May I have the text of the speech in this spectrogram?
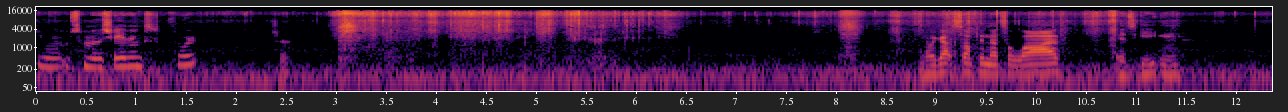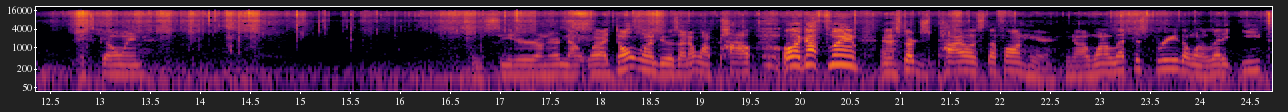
You want some of the shavings for it? Sure. Now we got something that's alive. It's eating. It's going. Some cedar on there. Now, what I don't want to do is I don't want to pile. Oh, I got flame, and I start just piling stuff on here. You know, I want to let this breathe. I want to let it eat.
